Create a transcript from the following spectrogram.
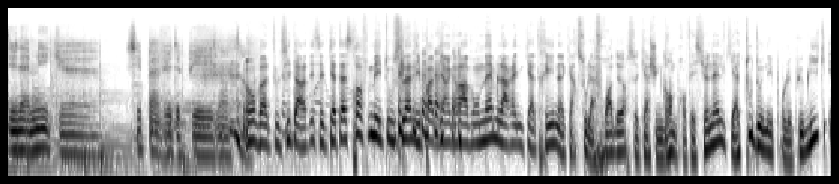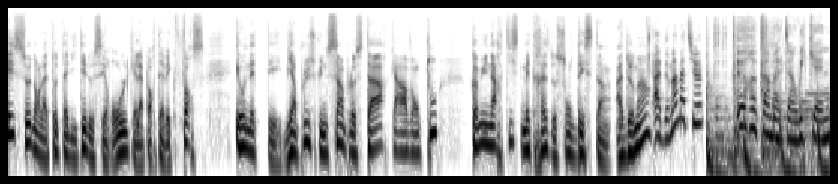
d'une amie que j'ai pas vue depuis longtemps. On va tout de suite arrêter cette catastrophe, mais tout cela n'est pas bien grave. On aime la reine Catherine, car sous la froideur se cache une grande professionnelle qui a tout donné pour le public, et ce, dans la totalité de ses rôles qu'elle a portés avec force et honnêteté. Bien plus qu'une simple star, car avant tout, comme une artiste maîtresse de son destin. À demain. À demain, Mathieu. Europe 1 Matin Week-end.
